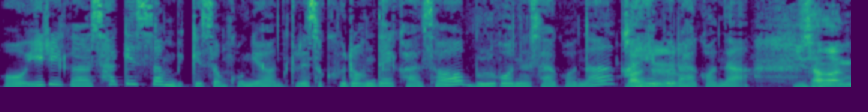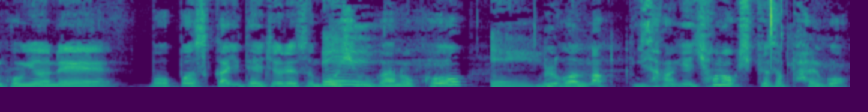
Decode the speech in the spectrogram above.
어 1위가 사기성 미끼성 공연. 그래서 그런 데 가서 물건을 사거나 가입을 맞아요. 하거나 이상한 공연에 뭐 버스까지 대절해서 모시고 예. 가놓고 예. 물건 막 이상하게 현혹시켜서 팔고.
